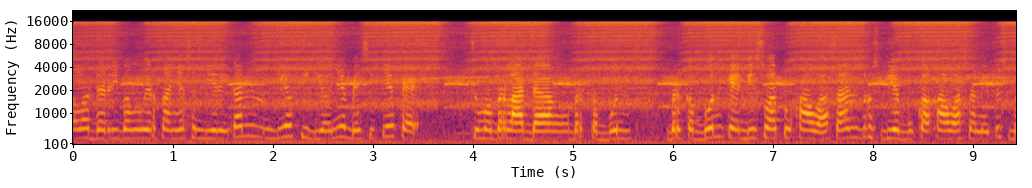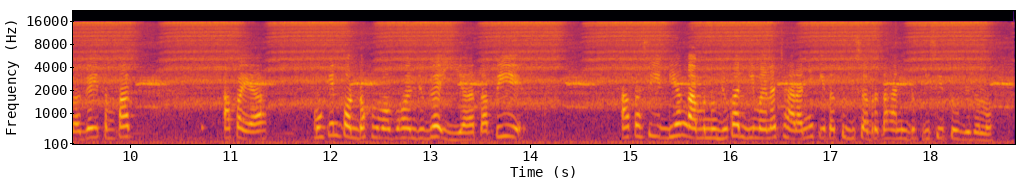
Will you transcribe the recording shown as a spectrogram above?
Kalau dari Bang Wirtanya sendiri kan dia videonya basicnya kayak cuma berladang berkebun berkebun kayak di suatu kawasan terus dia buka kawasan itu sebagai tempat apa ya mungkin pondok rumah pohon juga iya tapi apa sih dia nggak menunjukkan gimana caranya kita tuh bisa bertahan hidup di situ gitu loh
